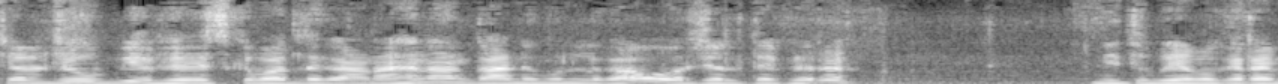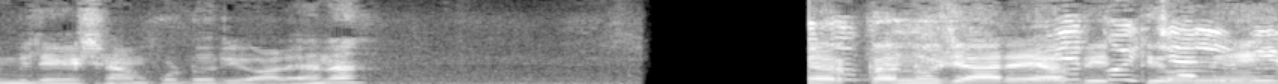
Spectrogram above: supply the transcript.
चल जो भी है फिर इसके बाद लगाना है ना गाने गुन लगाओ और चलते फिर। नीतू भैया वगैरह मिलेगा शाम को डोरी वाले है ना? और कन्नू जा रहे हैं अभी त्यूनी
